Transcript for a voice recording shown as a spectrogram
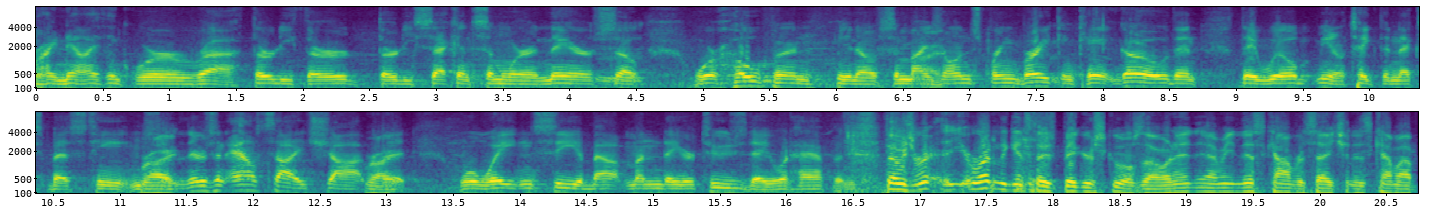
right now i think we're uh, 33rd 32nd somewhere in there so we're hoping you know if somebody's. Right. on spring break and can't go then they will you know take the next best team Right. so there's an outside shot Right. but we'll wait and see about monday or tuesday what happens Those you're running against those bigger schools though, and it, I mean this conversation has come up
